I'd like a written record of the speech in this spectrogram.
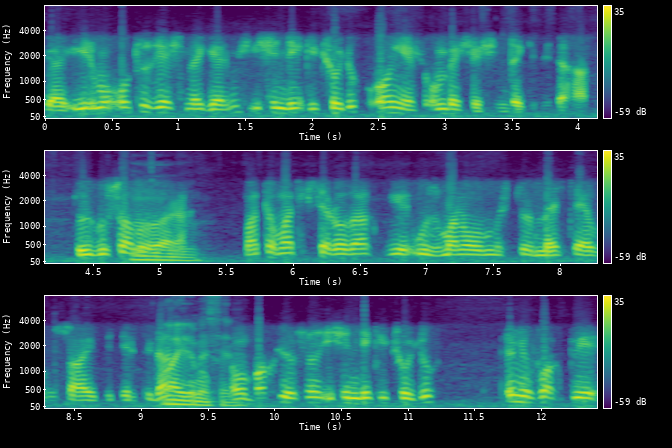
ya 20-30 yaşına gelmiş içindeki çocuk 10 yaş 15 yaşında gibi daha. Duygusal Hmm. olarak. Matematiksel olarak bir uzman olmuştur, mesleğe sahibidir filan. Ayrı mesele. Ama bakıyorsunuz içindeki çocuk en ufak bir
